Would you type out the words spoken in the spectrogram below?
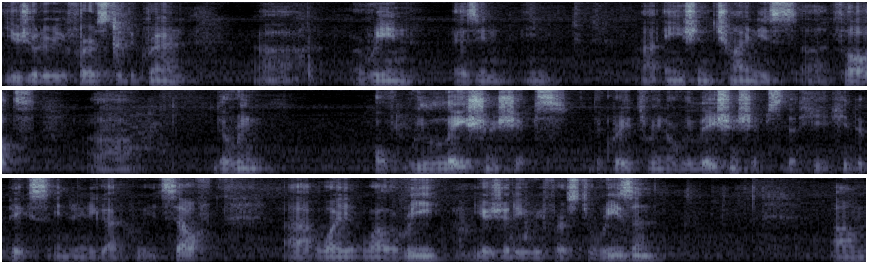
usually refers to the grand uh, Rin as in, in uh, ancient Chinese uh, thought, uh, the Rin of relationships, the great Rin of relationships that he, he depicts in Rinrigaku itself, uh, while, while Ri usually refers to reason. Um,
